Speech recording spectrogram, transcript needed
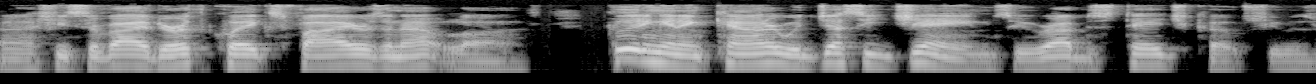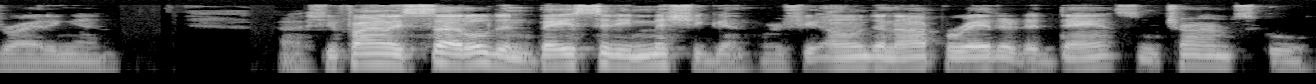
Uh, she survived earthquakes, fires, and outlaws, including an encounter with Jesse James, who robbed a stagecoach she was riding in. Uh, she finally settled in Bay City, Michigan, where she owned and operated a dance and charm school.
